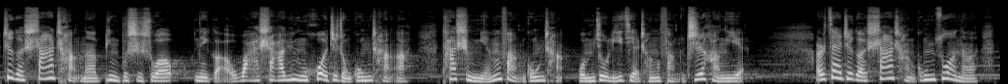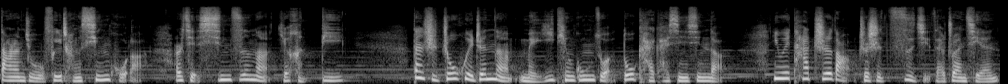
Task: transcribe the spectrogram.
这个纱厂呢，并不是说那个挖沙运货这种工厂啊，它是棉纺工厂，我们就理解成纺织行业。而在这个纱厂工作呢，当然就非常辛苦了，而且薪资呢也很低。但是周慧珍呢，每一天工作都开开心心的，因为她知道这是自己在赚钱，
